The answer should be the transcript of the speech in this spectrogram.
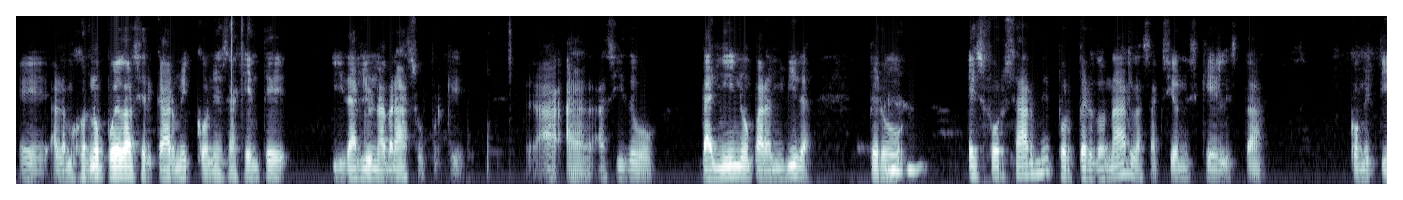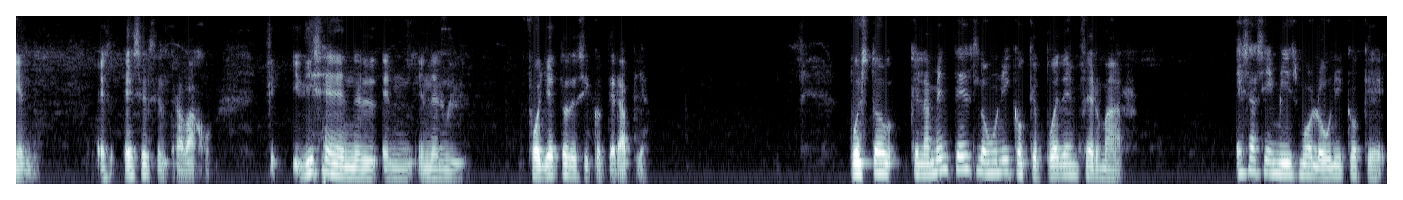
Eh, a lo mejor no puedo acercarme con esa gente y darle un abrazo porque ha, sido dañino para mi vida, pero esforzarme por perdonar las acciones que él está cometiendo. ese es el trabajo. Y dice en el, en el folleto de psicoterapia, puesto que la mente es lo único que puede enfermar, es asimismo lo único que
